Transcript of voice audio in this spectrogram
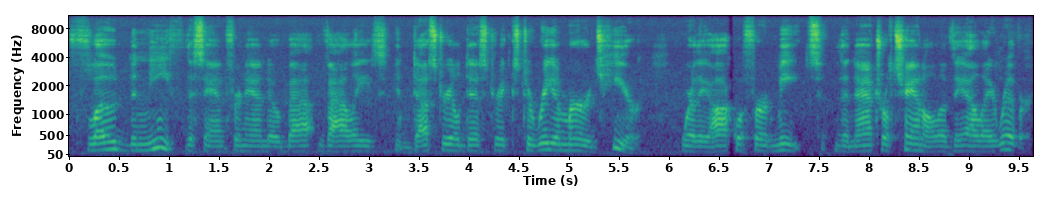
flowed beneath the San Fernando Valley's industrial districts to reemerge here where the aquifer meets the natural channel of the LA River.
